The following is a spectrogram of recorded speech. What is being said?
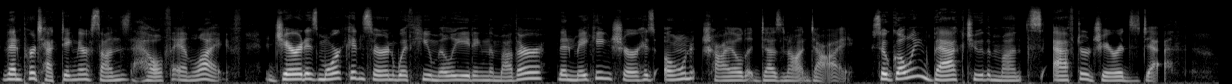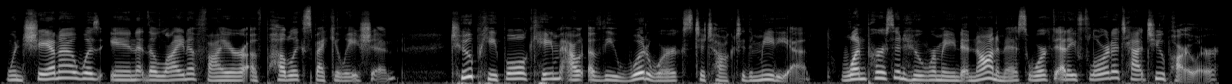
than protecting their son's health and life. Jared is more concerned with humiliating the mother than making sure his own child does not die. So, going back to the months after Jared's death, when Shanna was in the line of fire of public speculation, two people came out of the woodworks to talk to the media. One person who remained anonymous worked at a Florida tattoo parlor,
